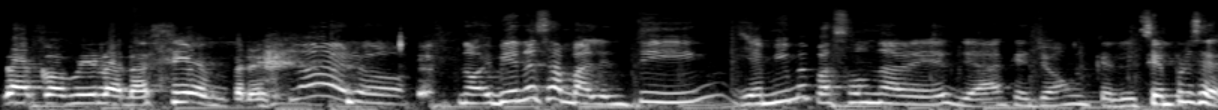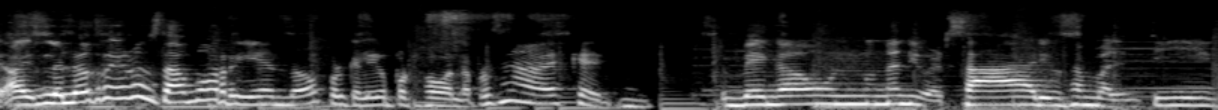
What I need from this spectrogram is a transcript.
la comilona siempre. Claro. No, y viene San Valentín, y a mí me pasó una vez ya que John, que siempre se. El otro día nos estábamos riendo, porque le digo, por favor, la próxima vez que venga un, un aniversario, un San Valentín,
